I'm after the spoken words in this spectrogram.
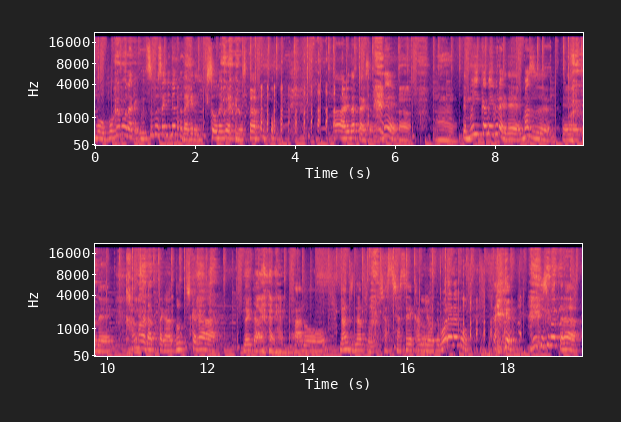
もう僕もなんかうつ伏せになっただけでいきそうなぐらいのさ ああれだったんですよ。でうん。うん。で6日目ぐらいでまずえーっとねカマだったかどっちかがなんかあの何時何分射射精完了って我々もう抜いてしまったら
